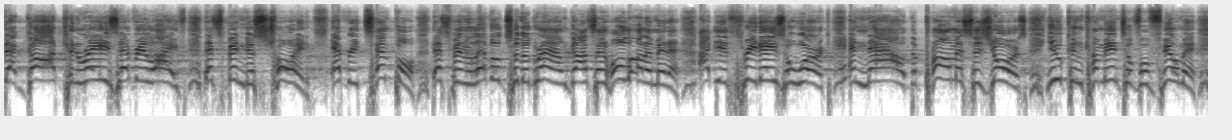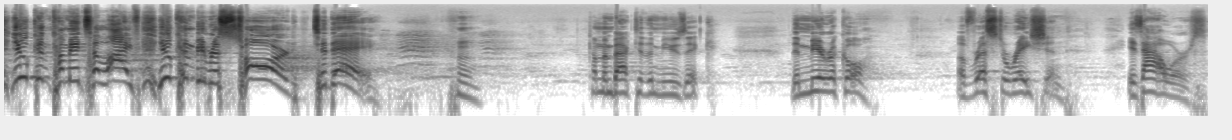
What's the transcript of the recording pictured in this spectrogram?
that God can raise every life that's been destroyed, every temple that's been leveled to the ground, God said, Hold on a minute. I did three days of work, and now the promise is yours. You can come into fulfillment, you can come into life, you can be restored today. Hmm. Coming back to the music, the miracle of restoration is ours,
